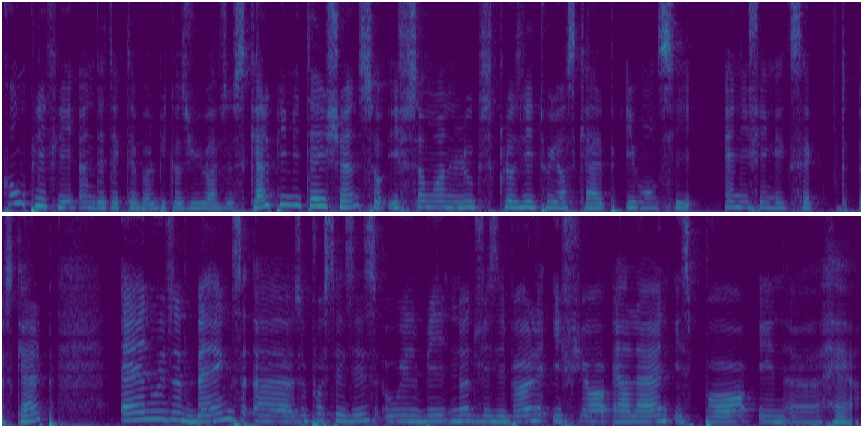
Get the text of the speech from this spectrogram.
completely undetectable because you have the scalp imitation. So if someone looks closely to your scalp, he won't see anything except a scalp. And with the bangs, uh, the prosthesis will be not visible if your hairline is poor in uh, hair.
